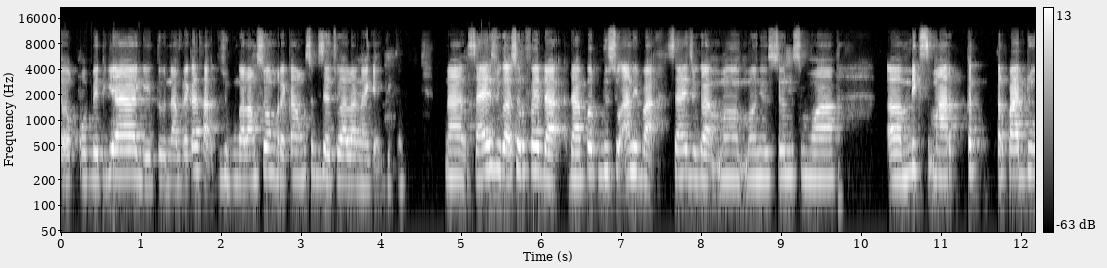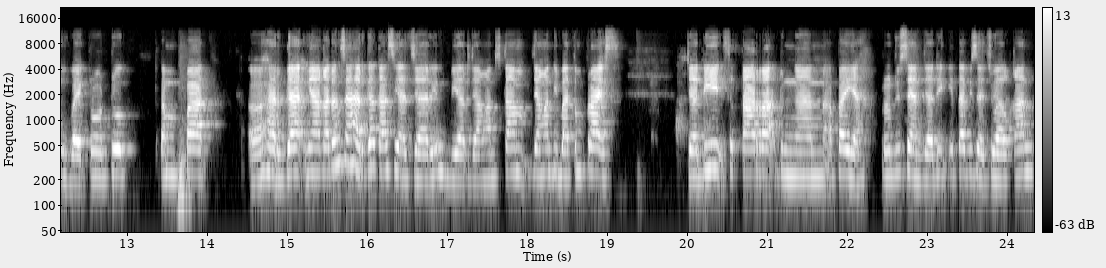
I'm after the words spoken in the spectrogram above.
Tokopedia gitu. Nah, mereka tak bunga langsung, mereka langsung bisa jualan kayak gitu. Nah, saya juga survei da dapat dusuan nih Pak. Saya juga me menyusun semua uh, mix market terpadu, baik produk, tempat, uh, harganya. Kadang saya harga kasih ajarin biar jangan scam, jangan di bottom price. Jadi setara dengan apa ya produsen. Jadi kita bisa jualkan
